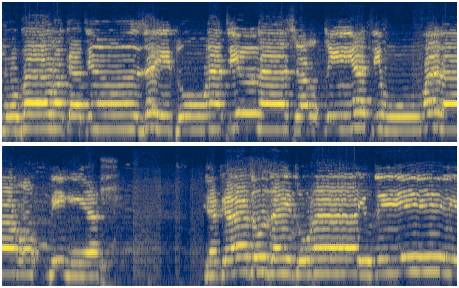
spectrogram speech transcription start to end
مباركة زيتونة لا شرقية ولا غربية. يكاد زيتها يضيء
